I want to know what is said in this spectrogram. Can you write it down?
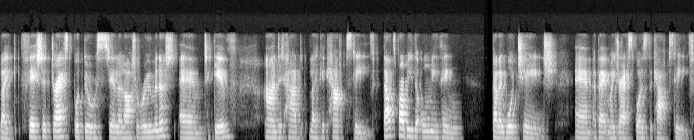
like fitted dress, but there was still a lot of room in it um, to give and it had like a cap sleeve. That's probably the only thing that I would change um, about my dress was the cap sleeve,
